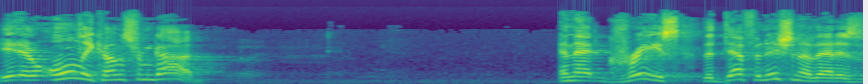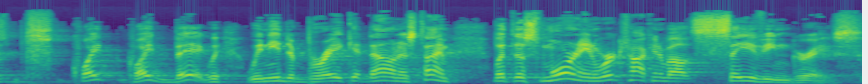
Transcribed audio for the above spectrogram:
it only comes from God. And that grace, the definition of that is quite, quite big. We, we need to break it down as time. But this morning, we're talking about saving grace.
